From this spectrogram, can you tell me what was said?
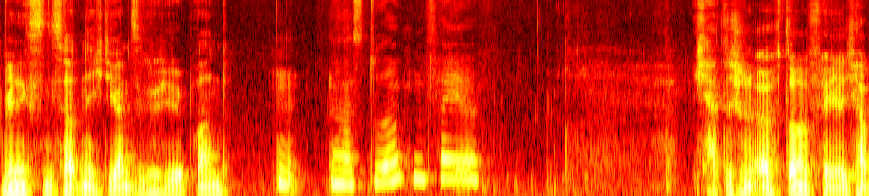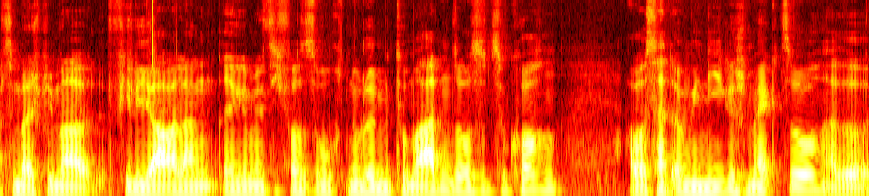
Wenigstens hat nicht die ganze Küche gebrannt. Hm, Hast du irgendeinen Fail? Ich hatte schon öfter einen Fail. Ich habe zum Beispiel mal viele Jahre lang regelmäßig versucht, Nudeln mit Tomatensauce zu kochen. Aber es hat irgendwie nie geschmeckt so. Also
